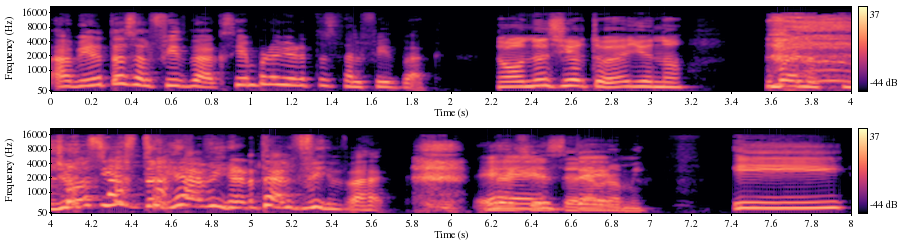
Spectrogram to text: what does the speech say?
Abiertas al feedback, siempre abiertas al feedback. No, no es cierto, ¿eh? Yo no. Bueno, yo sí estoy abierta al feedback. No es cierto, era Este, y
